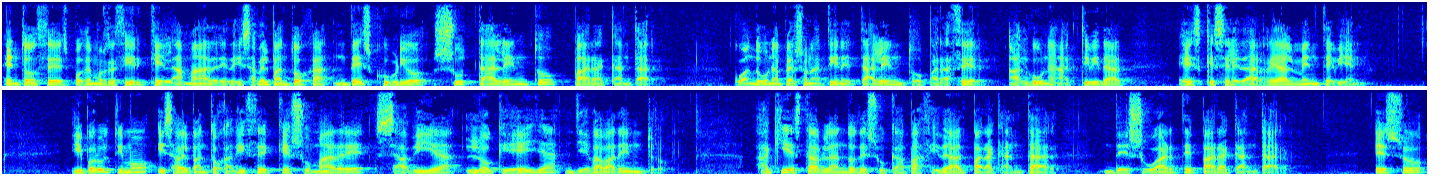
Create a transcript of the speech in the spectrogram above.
Entonces podemos decir que la madre de Isabel Pantoja descubrió su talento para cantar. Cuando una persona tiene talento para hacer alguna actividad, es que se le da realmente bien. Y por último, Isabel Pantoja dice que su madre sabía lo que ella llevaba dentro, Aquí está hablando de su capacidad para cantar, de su arte para cantar. Eso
